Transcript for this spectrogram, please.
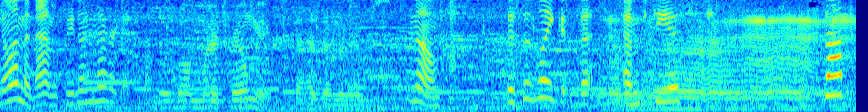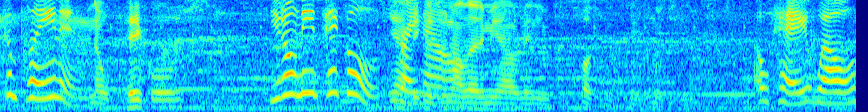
No M&Ms. We don't never get them. What about my trail mix that has M&M's? No. This is like the emptiest. Stop complaining. No pickles. You don't need pickles Yeah, right because now. you're not letting me out of any fucking sandwiches. okay, well,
